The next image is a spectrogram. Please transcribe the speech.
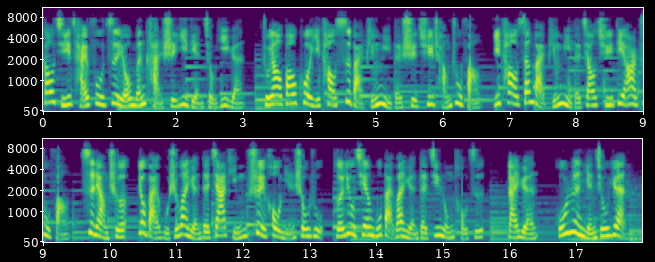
高级财富自由门槛是一点九亿元，主要包括一套四百平米的市区常住房，一套三百平米的郊区第二住房，四辆车，六百五十万元的家庭税后年收入和六千五百万元的金融投资。来源。胡润研究院。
